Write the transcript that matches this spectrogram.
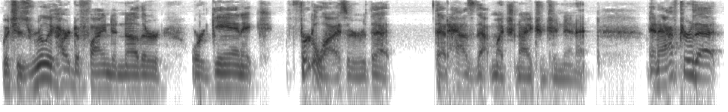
which is really hard to find another organic fertilizer that, that has that much nitrogen in it. And after that,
